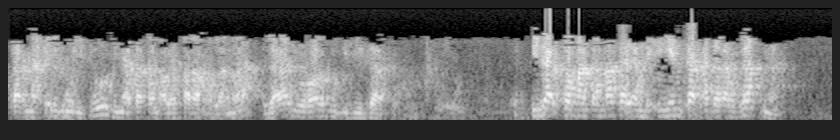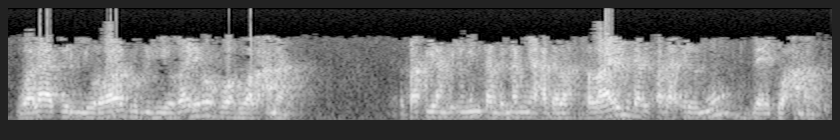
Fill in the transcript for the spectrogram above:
Karena ilmu itu dinyatakan oleh para ulama, la yuradu bihi Tidak semata-mata yang diinginkan adalah zatnya, walakin yuradu bihi ghairuh wa huwal amal. Tetapi yang diinginkan dengannya adalah selain daripada ilmu, yaitu amal.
